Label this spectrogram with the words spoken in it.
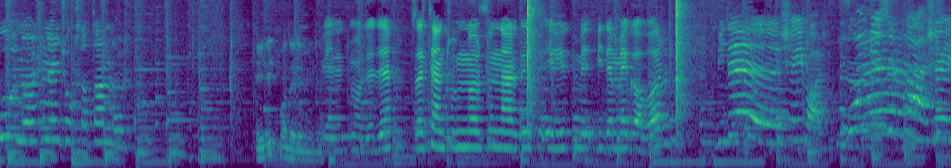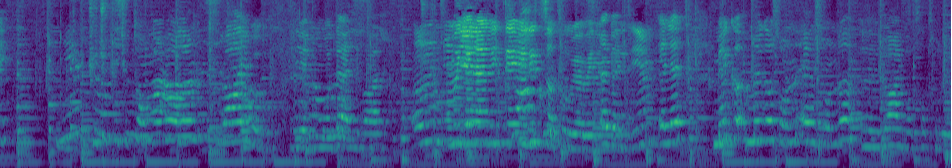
bu Nerf'ün en çok satan Nerf. Elit modeli miydi? Elit modeli. Zaten tüm Nerf'ün neredeyse elit me- bir de mega var. Bir de şey var. Şey, satılıyor benim Evet. bildiğim. Evet. Mega, Mega sonunda en sonunda e, Rival satılıyor.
